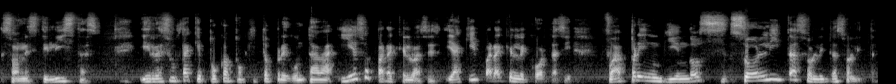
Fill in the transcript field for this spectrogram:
son estilistas. Y resulta que poco a poquito preguntaba, ¿y eso para qué lo haces? ¿Y aquí para qué le cortas? Y fue aprendiendo solita, solita, solita.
